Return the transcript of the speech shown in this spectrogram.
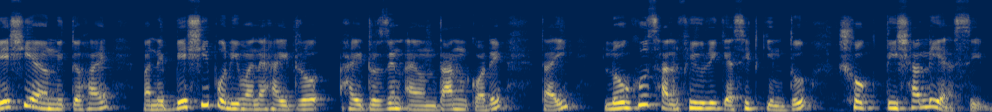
বেশি আয়নিত হয় মানে বেশি পরিমাণে হাইড্রো, হাইড্রোজেন আয়ন দান করে, তাই লঘু সালফিউরিক অ্যাসিড কিন্তু শক্তিশালী অ্যাসিড।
